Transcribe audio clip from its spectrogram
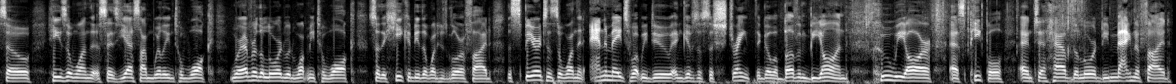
So he's the one that says, Yes, I'm willing to walk wherever the Lord would want me to walk so that he can be the one who's glorified. The Spirit is the one that animates what we do and gives us the strength to go above and beyond who we are as people and to have the Lord be magnified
